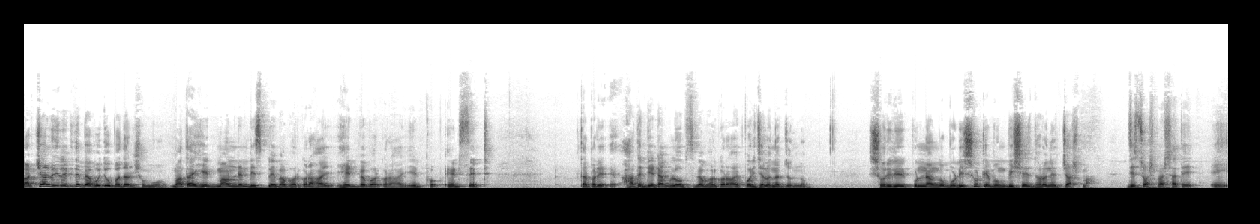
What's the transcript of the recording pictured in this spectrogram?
ভার্চুয়াল রিয়েলিটিতে ব্যবহৃত উপাদানসমূহ, মাথায় হেড মাউন্টেন ডিসপ্লে ব্যবহার করা হয় হেড ব্যবহার করা হয় হেড হেডসেট তারপরে হাতে ডেটা গ্লোভস ব্যবহার করা হয় পরিচালনার জন্য। শরীরের পূর্ণাঙ্গ বডি স্যুট এবং বিশেষ ধরনের চশমা। যে চশমার সাথে এই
